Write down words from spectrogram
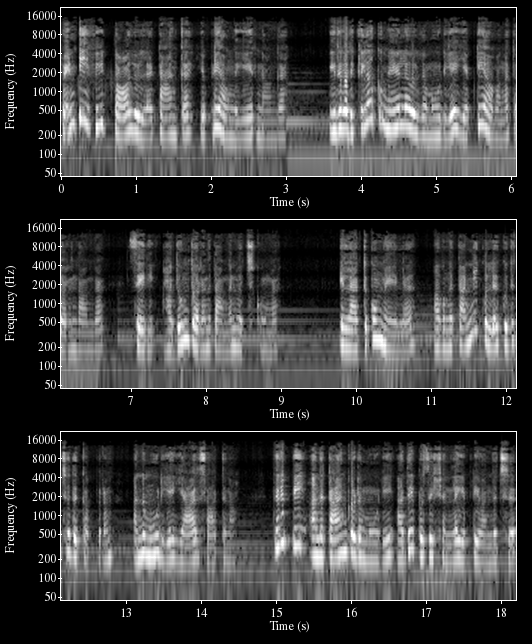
டுவெண்ட்டி ஃபீட் டால் உள்ள டேங்கை எப்படி அவங்க ஏறினாங்க? இருபது கிலோக்கு மேலே உள்ள மூடியை எப்படி அவங்க திறந்தாங்க? சரி அதுவும் திறந்துட்டாங்கன்னு வச்சுக்கோங்க. எல்லாத்துக்கும் மேலே அவங்க தண்ணிக்குள்ளே குதிச்சதுக்கு அப்புறம் அந்த மூடியை யார் சாத்தினா? திருப்பி அந்த டேங்கோட மூடி அதே பொசிஷன்ல எப்படி வந்துச்சு?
